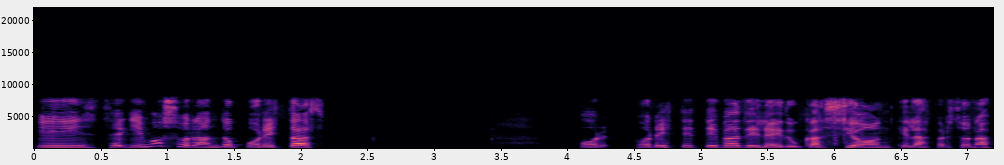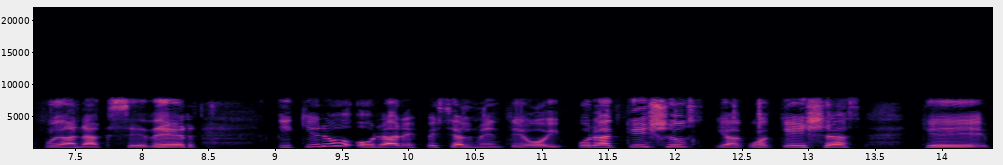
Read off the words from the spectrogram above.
Y seguimos orando por estas por, por, este tema de la educación, que las personas puedan acceder. Y quiero orar especialmente hoy por aquellos y aquellas que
